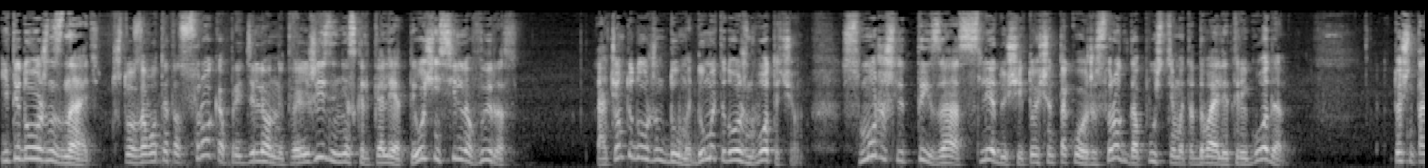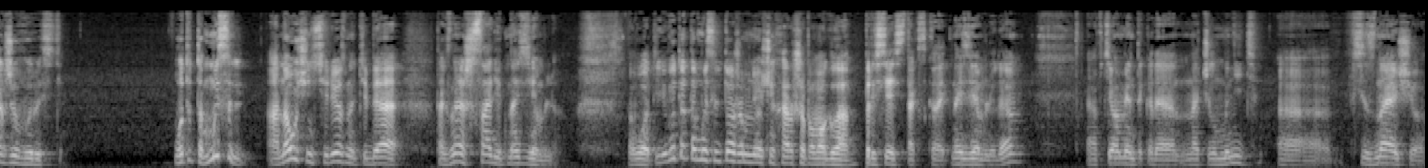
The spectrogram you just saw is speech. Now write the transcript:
И ты должен знать, что за вот этот срок определенный твоей жизни, несколько лет, ты очень сильно вырос. О чем ты должен думать? Думать ты должен вот о чем. Сможешь ли ты за следующий точно такой же срок, допустим, это 2 или 3 года, точно так же вырасти? Вот эта мысль, она очень серьезно тебя, так знаешь, садит на землю. Вот. И вот эта мысль тоже мне очень хорошо помогла присесть, так сказать, на землю, да. Э, в те моменты, когда я начал мнить э, всезнающего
